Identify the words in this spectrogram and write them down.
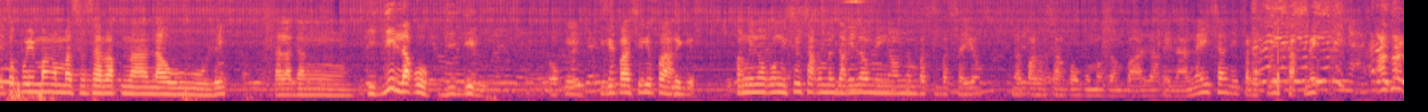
Ito po yung mga masasarap na nahuhuli. Talagang gigil ako, gigil. Okay, sige pa, sige pa. Panginoon kong Isus, sa akin mandakilaw, mingaw ng basbas sa'yo, na parusahan ko gumagambala kay nanay, san iparit ni sakmik. Agol!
